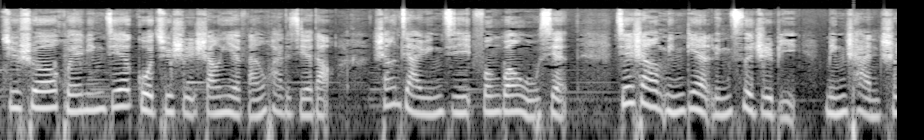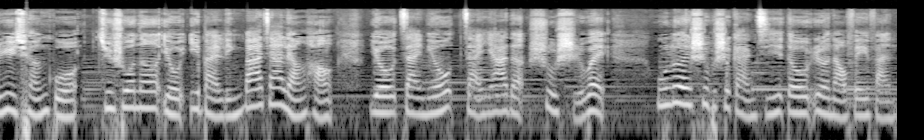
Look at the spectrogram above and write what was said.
据说回民街过去是商业繁华的街道，商贾云集，风光无限，街上名店鳞次栉比，名产驰誉全国。据说呢，有一百零八家粮行，有宰牛宰鸭的数十位。无论是不是赶集，都热闹非凡。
